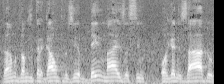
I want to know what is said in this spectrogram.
estamos, vamos entregar um cruzeiro bem mais assim, organizado,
